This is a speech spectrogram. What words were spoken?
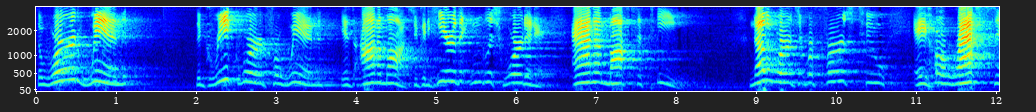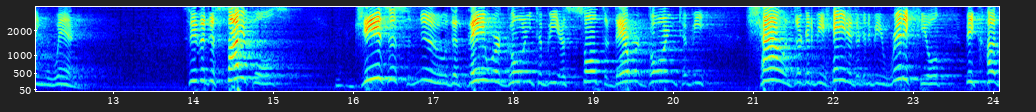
The word wind, the Greek word for wind is anemos. You can hear the English word in it, animosity. In other words, it refers to a harassing wind. See, the disciples, Jesus knew that they were going to be assaulted, they were going to be challenged, they're going to be hated, they're going to be ridiculed because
